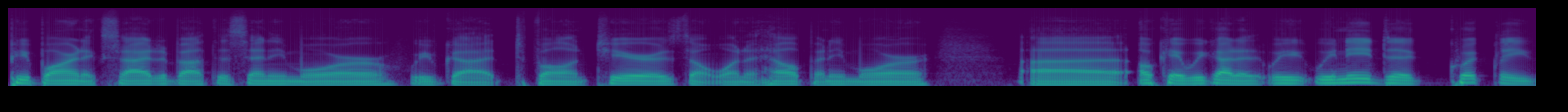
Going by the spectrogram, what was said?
people aren't excited about this anymore. We've got volunteers don't want to help anymore. Uh, okay, we got to we, we need to quickly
